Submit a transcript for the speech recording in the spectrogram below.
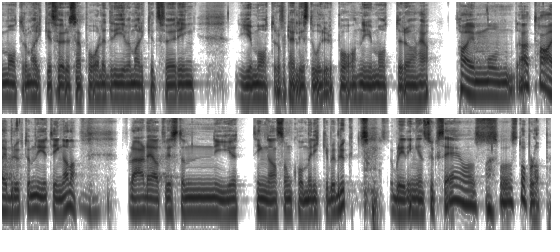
måter å markedsføre seg på, eller drive markedsføring. Nye måter å fortelle historier på, nye måter å ja, ta, i, ja, ta i bruk de nye tinga. Da. For det er det at hvis de nye tinga som kommer, ikke blir brukt, så blir det ingen suksess, og så stopper det opp.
